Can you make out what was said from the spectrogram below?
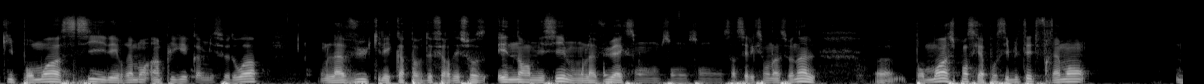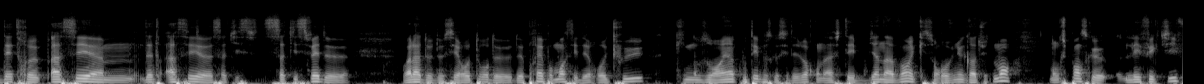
qui pour moi s'il est vraiment impliqué comme il se doit, on l'a vu qu'il est capable de faire des choses énormissimes, on l'a vu avec son, son, sa sélection nationale. Euh, pour moi, je pense qu'il y a possibilité de vraiment d'être assez d'être assez satisfait de voilà, de, de ces retours de, de prêt. Pour moi, c'est des recrues qui ne nous ont rien coûté parce que c'est des joueurs qu'on a achetés bien avant et qui sont revenus gratuitement. Donc je pense que l'effectif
